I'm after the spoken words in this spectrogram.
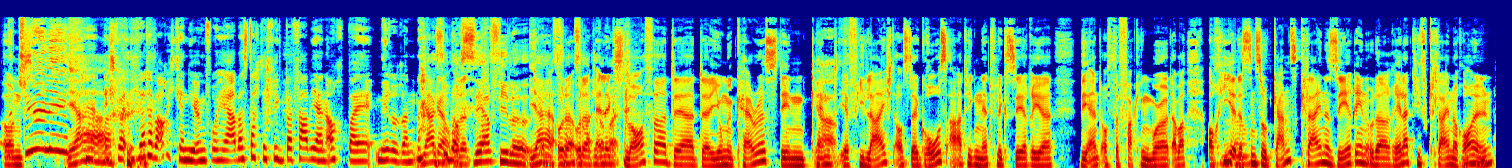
Und natürlich. Ja. Ich, ich dachte aber auch, ich kenne die irgendwo her, aber das dachte ich wie bei Fabian auch bei mehreren. Ja, genau. Es sind oder, sehr viele. Ja, oder oder Alex dabei. Lothar, der der junge Karis, den kennt ja. ihr vielleicht aus der großartigen Netflix-Serie The End of the Fucking World. Aber auch hier, ja. das sind so ganz kleine Serien oder relativ kleine Rollen. Mhm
